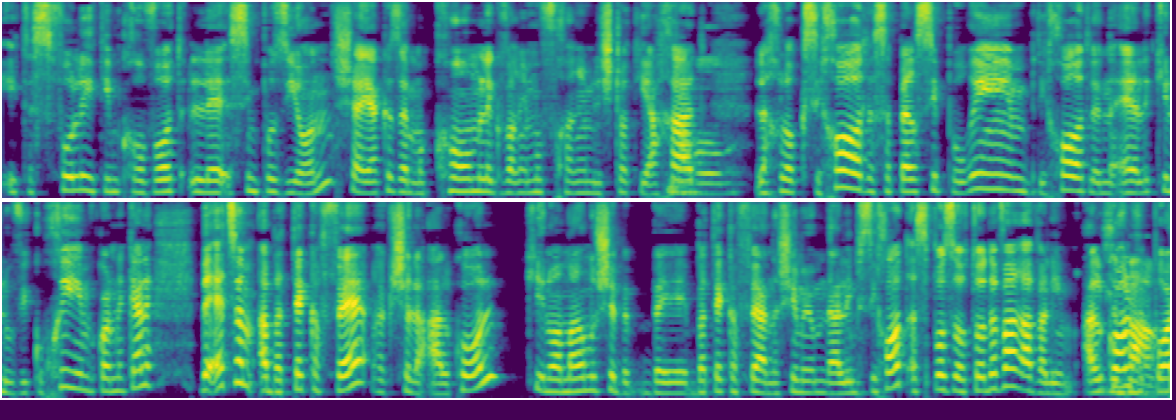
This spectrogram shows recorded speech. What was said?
התאספו לעיתים קרובות לסימפוזיון שהיה כזה מקום לגברים מובחרים לשתות יחד, ברור. לחלוק שיחות, לספר סיפורים, בדיחות, לנהל כאילו ויכוחים וכל מיני כאלה. בעצם הבתי קפה רק של האלכוהול, כאילו אמרנו שבבתי קפה אנשים היו מנהלים שיחות, אז פה זה אותו דבר אבל עם אלכוהול, ופה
